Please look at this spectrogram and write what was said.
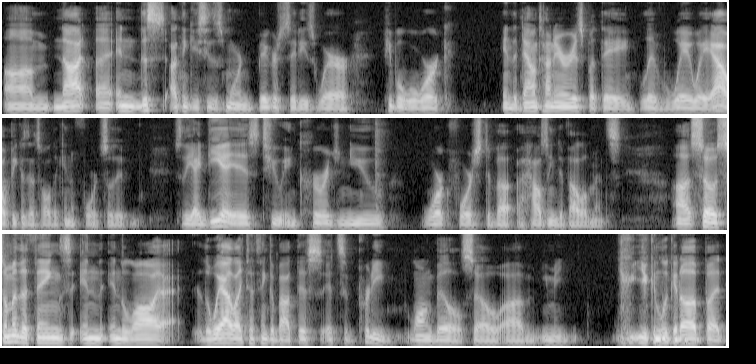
Um, not uh, and this I think you see this more in bigger cities where people will work in the downtown areas, but they live way way out because that's all they can afford. So that so the idea is to encourage new workforce devel- housing developments. Uh, so some of the things in in the law, the way I like to think about this, it's a pretty long bill. So um, you mean you can look it up, but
